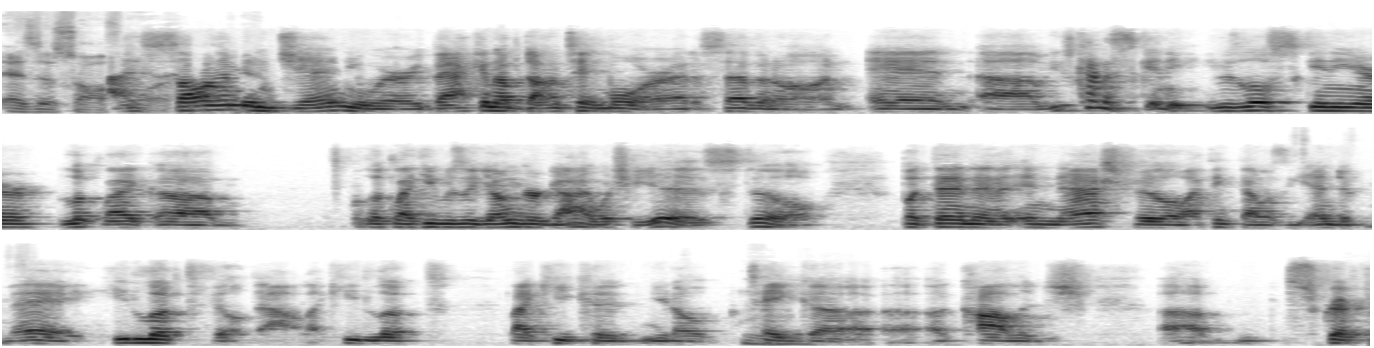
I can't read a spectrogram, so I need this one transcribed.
as a sophomore. I saw him in January backing up Dante Moore at a seven on, and um, he was kind of skinny. He was a little skinnier, looked like um, looked like he was a younger guy, which he is still. But then uh, in Nashville, I think that was the end of May. He looked filled out, like he looked like he could, you know, take a, a- college uh, script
